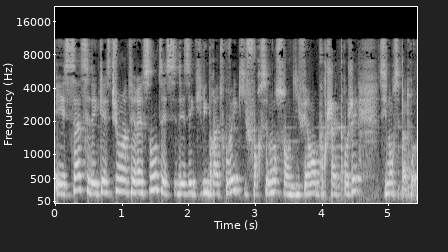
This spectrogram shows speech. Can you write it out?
Et ça, c'est des questions intéressantes et c'est des équilibres à trouver qui forcément sont différents pour chaque projet. Sinon, c'est pas trop.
